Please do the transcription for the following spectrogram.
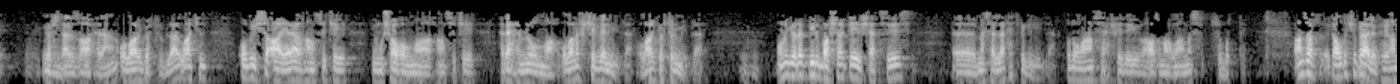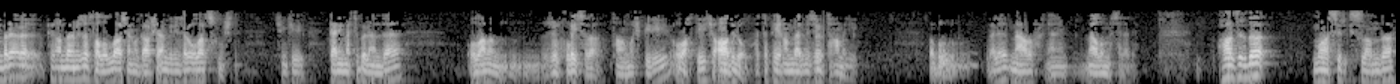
göstərir zahirən, onları götürüblər. Lakin o birisi ayələr hansı ki, yumuşaq olmaq, hansı ki, rəhimli olmaq, onlara fikir verməyiblər, onları götürməyiblər. Ona görə birbaşa qeyri-şərtsiz e, məsələlər tətbiq edirlər. Bu da onların səhvidir və azmaqlarının sübutdur. Ancaq qaldı ki, bəli, Peyğəmbərə, Peyğəmbərimizə sallallahu aleyhi və qarşı ən birinciləri onlar çıxmışdı. Çünki qəniməti böləndə onların Zülxuleysra tanınmış biri o vaxt deyir ki, adil ol. Hətta Peyğəmbərimizi imtihan edib. Bu belə məruf, yəni məlum məsələdir. Hazırda müasir İslamda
